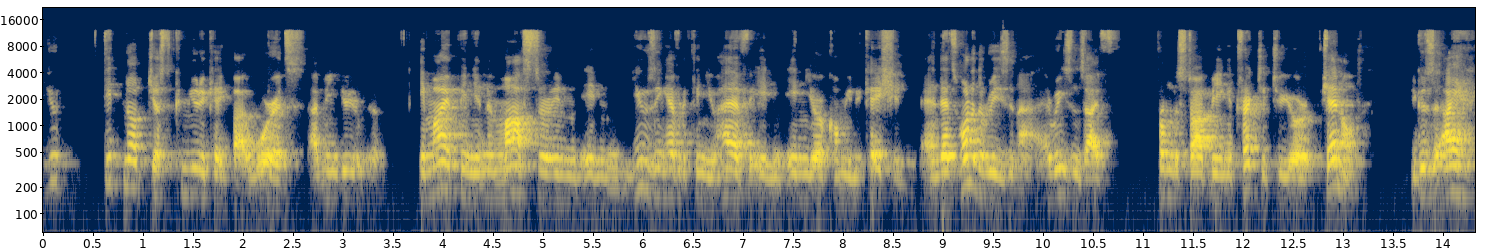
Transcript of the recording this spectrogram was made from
you did not just communicate by words. I mean, you, in my opinion, a master in in using everything you have in in your communication, and that's one of the reason I, reasons I've from the start being attracted to your channel because I,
